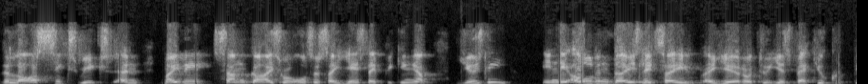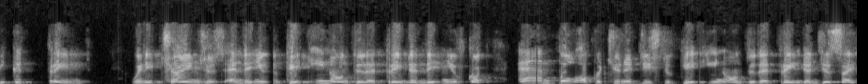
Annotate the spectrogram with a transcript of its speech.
the last six weeks, and maybe some guys will also say, yes, they're picking up. Usually, in the olden days, let's say a year or two years back, you could pick a trend when it changes, and then you get in onto that trend, and then you've got ample opportunities to get in onto that trend and just say,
